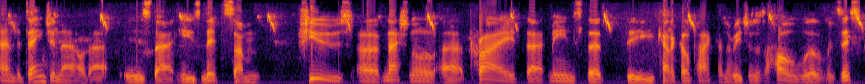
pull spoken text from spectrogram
And the danger now that is that he's lit some fuse of national uh, pride that means that the Karakol Karakalpak and the region as a whole will resist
